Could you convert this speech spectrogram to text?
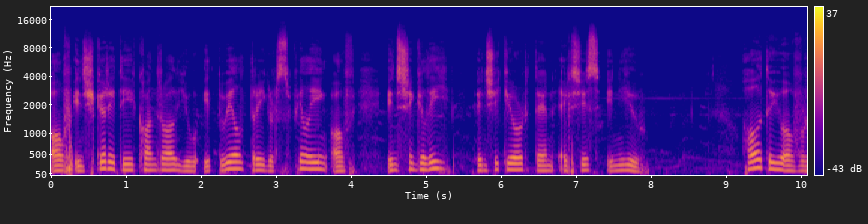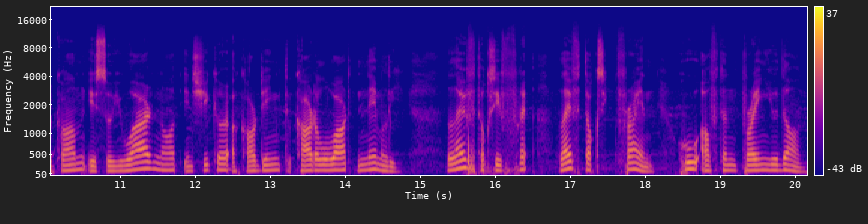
of insecurity control you, it will trigger feeling of insecurity, insecure that exists in you. How do you overcome is so you are not insecure according to Carl Ward, namely, life toxic, life toxic friend who often bring you down.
